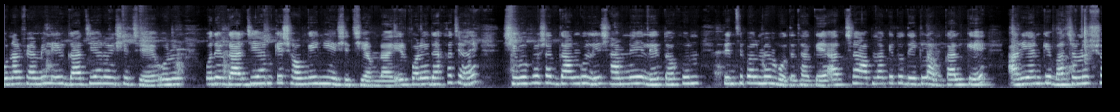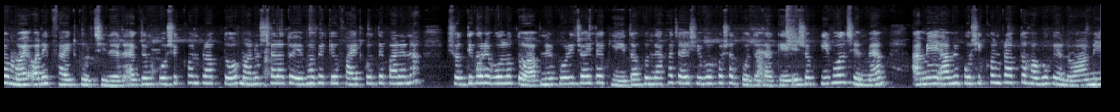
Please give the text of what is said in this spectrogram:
ওনার ফ্যামিলির গার্জিয়ানও এসেছে। ওর, ওদের গার্জিয়ানকে সঙ্গেই নিয়ে এসেছি আমরা। এরপরে দেখা যায় শিবপ্রসাদ গাঙ্গুলি সামনে এলে তখন প্রিন্সিপাল ম্যাম বলতে থাকে আচ্ছা আপনাকে তো দেখলাম, কালকে আরিয়ানকে বাঁচানোর সময় অনেক ফাইট করছিলেন। একজন প্রশিক্ষণপ্রাপ্ত মানুষ ছাড়া তো এভাবে কেউ ফাইট করতে পারে না। সত্যি করে বলো তো, আপনার পরিচয়টা কি? তখন দেখা যায় শিবপ্রসাদ বলতে থাকে, এসব কি বলছেন ম্যাম আমি আমি প্রশিক্ষণপ্রাপ্ত হব কেন? আমি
